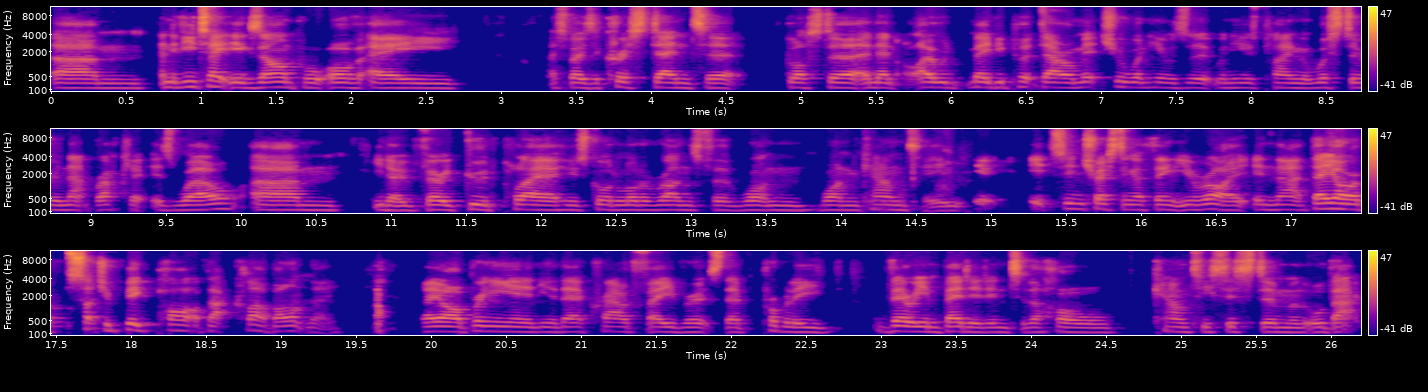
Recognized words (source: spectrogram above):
Um, and if you take the example of a, I suppose a Chris Dent at Gloucester, and then I would maybe put Daryl Mitchell when he was uh, when he was playing at Worcester in that bracket as well. Um, you know, very good player who scored a lot of runs for one one county. It, it's interesting. I think you're right in that they are such a big part of that club, aren't they? They are bringing in you know their crowd favourites. They're probably very embedded into the whole county system or that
